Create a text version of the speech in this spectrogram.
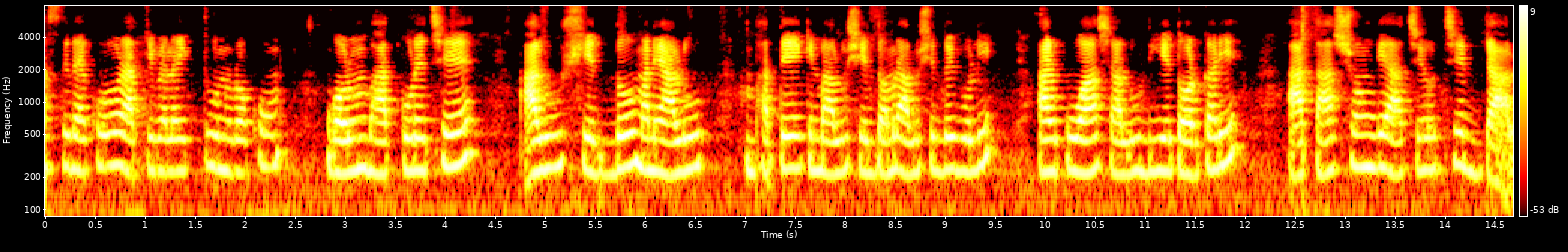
আজকে দেখো, রাত্রিবেলা একটু অন্যরকম। গরম ভাত করেছে আলু সেদ্ধ মানে আলু ভাতে কিংবা আলু সেদ্ধ আমরা আলু সেদ্ধই বলি। আর কোয়াশ আলু দিয়ে তরকারি। আর তার সঙ্গে আছে হচ্ছে ডাল।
